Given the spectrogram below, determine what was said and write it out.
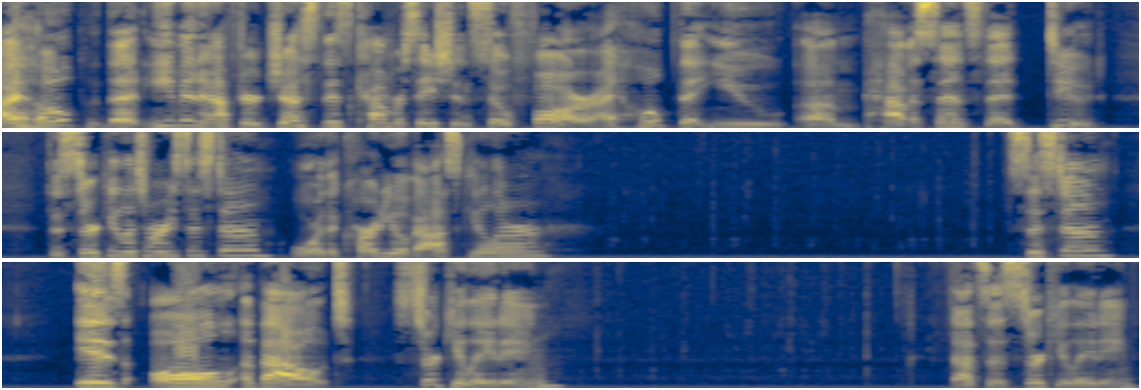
I hope that even after just this conversation so far, I hope that you um, have a sense that, dude, the circulatory system or the cardiovascular system is all about circulating, that says circulating,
